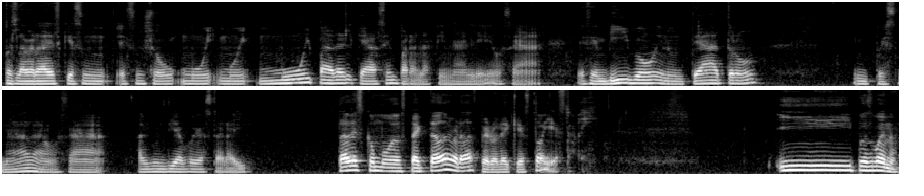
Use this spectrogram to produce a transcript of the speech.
pues la verdad es que es un, es un show muy, muy, muy padre el que hacen para la final, ¿eh? O sea, es en vivo, en un teatro. Y pues nada, o sea, algún día voy a estar ahí. Tal vez como espectador, ¿verdad? Pero de que estoy, estoy. Y pues bueno,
